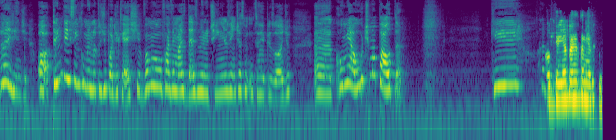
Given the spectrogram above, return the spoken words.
Ai, gente. Ó, 35 minutos de podcast. Vamos fazer mais 10 minutinhos e a gente encerra o episódio. ah, com minha última pauta. Que. Cadê? Ok, apresenta a minha depois.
